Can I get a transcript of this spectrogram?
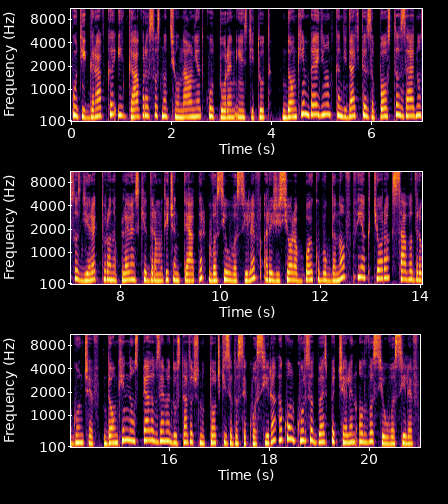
подигравка и гавра с Националният културен институт. Донкин бе един от кандидатите за поста заедно с директора на Плевенския драматичен театър Васил Василев, режисьора Бойко Богданов и актьора Сава Драгунчев. Донкин не успя да вземе достатъчно точки за да се класира, а конкурсът бе спечелен от Васил Василев.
